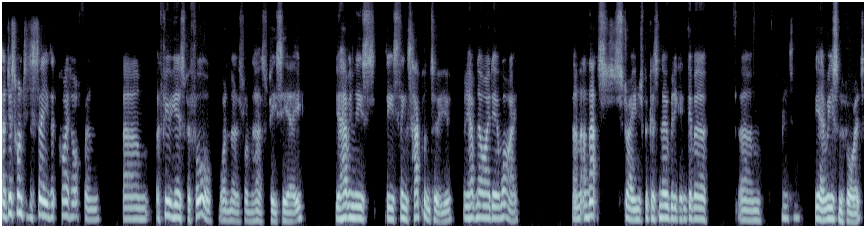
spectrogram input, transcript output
I, just wanted to say that quite often, um, a few years before one knows one has PCA, you're having these these things happen to you, and you have no idea why. And and that's strange because nobody can give a um, reason yeah reason for it.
